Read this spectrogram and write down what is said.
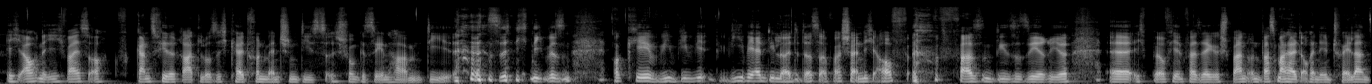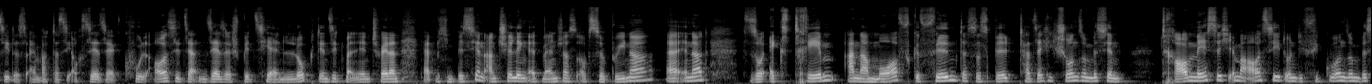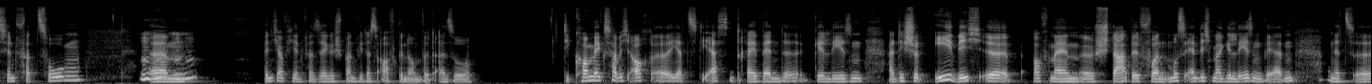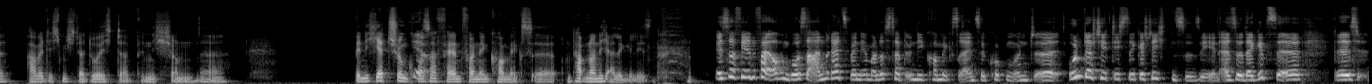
Ich auch nicht. Ich weiß auch ganz viel Ratlosigkeit von Menschen, die es schon gesehen haben, die sich nicht wissen, okay, wie, wie, wie werden die Leute das auch wahrscheinlich auffassen, diese Serie. Äh, ich bin auf jeden Fall sehr gespannt. Und was man halt auch in den Trailern sieht, ist einfach, dass sie auch sehr, sehr cool aussieht. Sie hat einen sehr, sehr speziellen Look, den sieht man in den Trailern. Der hat mich ein bisschen an Chilling Adventures of Sabrina erinnert. So extrem anamorph gefilmt, dass das Bild tatsächlich schon so ein bisschen traummäßig immer aussieht und die Figuren so ein bisschen verzogen. Mhm, ähm, mhm bin ich auf jeden Fall sehr gespannt, wie das aufgenommen wird. Also die Comics habe ich auch äh, jetzt die ersten drei Bände gelesen. Hatte ich schon ewig äh, auf meinem äh, Stapel von muss endlich mal gelesen werden. Und jetzt äh, arbeite ich mich da durch. Da bin ich schon äh, bin ich jetzt schon großer ja. Fan von den Comics äh, und habe noch nicht alle gelesen. Ist auf jeden Fall auch ein großer Anreiz, wenn ihr mal Lust habt, in die Comics reinzugucken und äh, unterschiedlichste Geschichten zu sehen. Also da gibt's äh, das,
